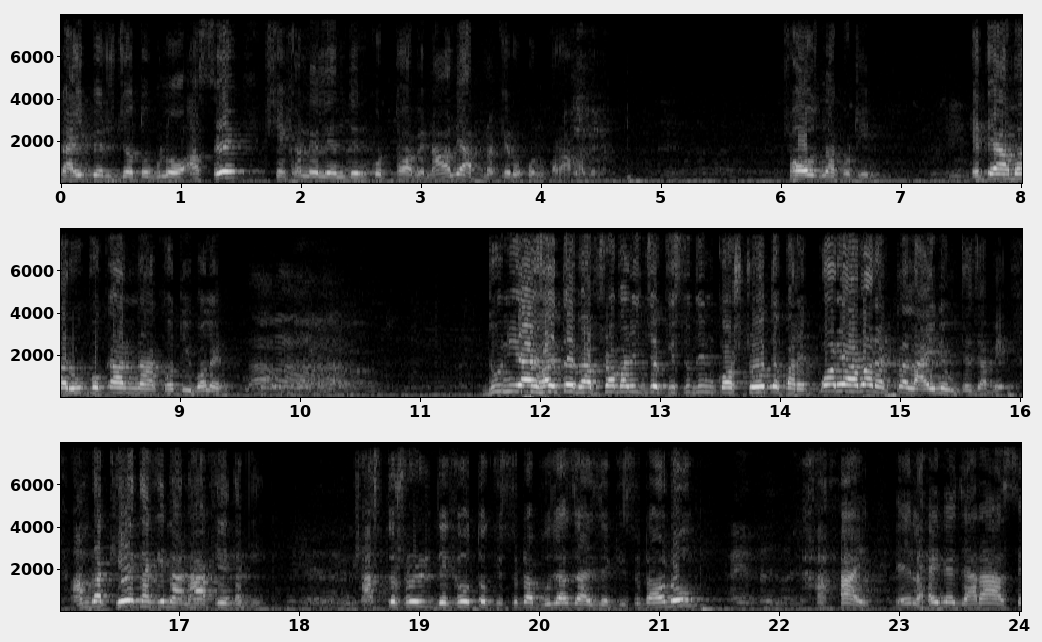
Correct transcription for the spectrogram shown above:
টাইপের যতগুলো আছে, সেখানে লেনদেন করতে হবে। না হলে আপনাকে রোপণ করা হবে না। সহজ না কঠিন? এতে আমার উপকার না ক্ষতি, বলেন। দুনিয়ায় হয়তো ব্যবসা বাণিজ্য কিছুদিন কষ্ট হতে পারে, পরে আবার একটা লাইনে উঠে যাবে। আমরা খেয়ে থাকি না না খেয়ে থাকি। স্বাস্থ্য শরীর দেখেও তো কিছুটা বোঝা যায় যে কিছুটা হলেও খাই এই লাইনে যারা আছে,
